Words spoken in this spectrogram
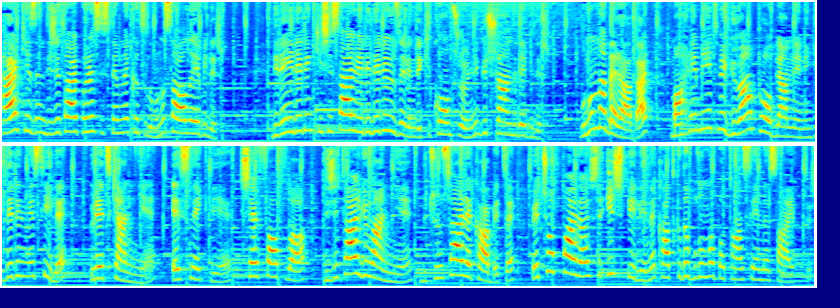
herkesin dijital para sistemine katılımını sağlayabilir. Bireylerin kişisel verileri üzerindeki kontrolünü güçlendirebilir. Bununla beraber mahremiyet ve güven problemlerinin giderilmesiyle üretkenliğe, esnekliğe, şeffaflığa, dijital güvenliğe, bütünsel rekabete ve çok paydaşlı işbirliğine katkıda bulunma potansiyeline sahiptir.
